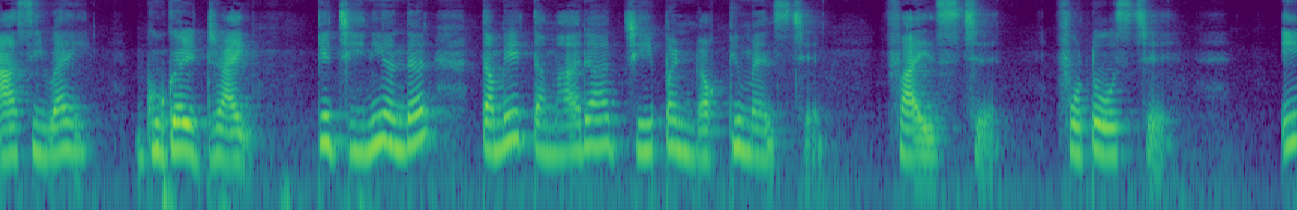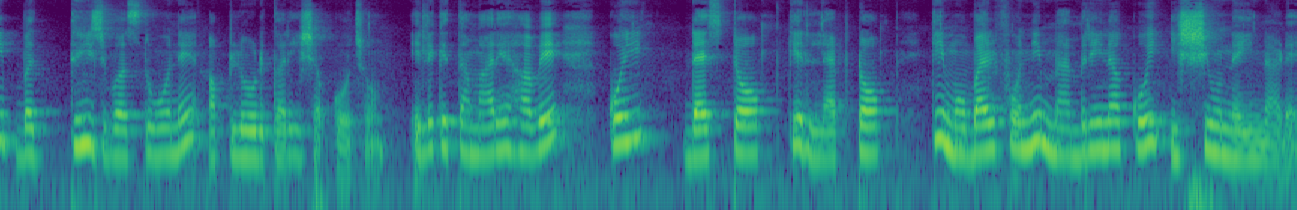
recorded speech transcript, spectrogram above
આ સિવાય ગૂગલ ડ્રાઈવ કે જેની અંદર તમે તમારા જે પણ ડોક્યુમેન્ટ્સ છે ફાઇલ્સ છે ફોટોસ છે એ બધી જ વસ્તુઓને અપલોડ કરી શકો છો. એટલે કે તમારે હવે કોઈ ડેસ્કટોપ કે લેપટોપ કે મોબાઈલ ફોનની મેમરીના કોઈ ઇસ્યુ નહીં નડે.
